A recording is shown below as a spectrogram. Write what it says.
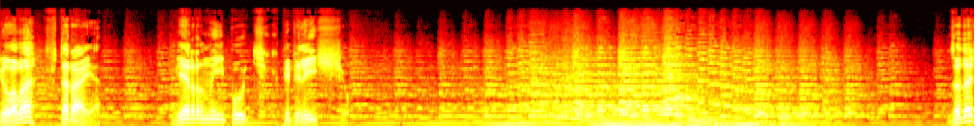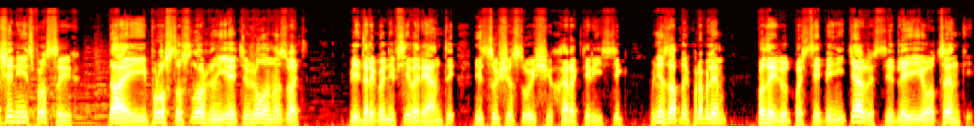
Глава вторая. Верный путь к пепелищу. Задача не из простых. Да, и просто сложно ее тяжело назвать. Ведь далеко не все варианты из существующих характеристик внезапных проблем подойдут по степени тяжести для ее оценки.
